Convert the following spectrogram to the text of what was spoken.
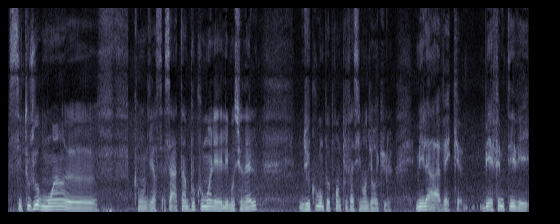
c'est toujours moins. Euh, comment dire ça, atteint beaucoup moins l'émotionnel. Du coup, on peut prendre plus facilement du recul. Mais là, avec BFM TV,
